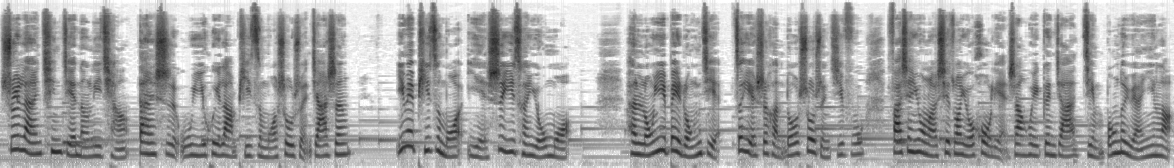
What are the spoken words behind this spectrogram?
虽然清洁能力强，但是无疑会让皮脂膜受损加深，因为皮脂膜也是一层油膜，很容易被溶解。这也是很多受损肌肤发现用了卸妆油后脸上会更加紧绷的原因了。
